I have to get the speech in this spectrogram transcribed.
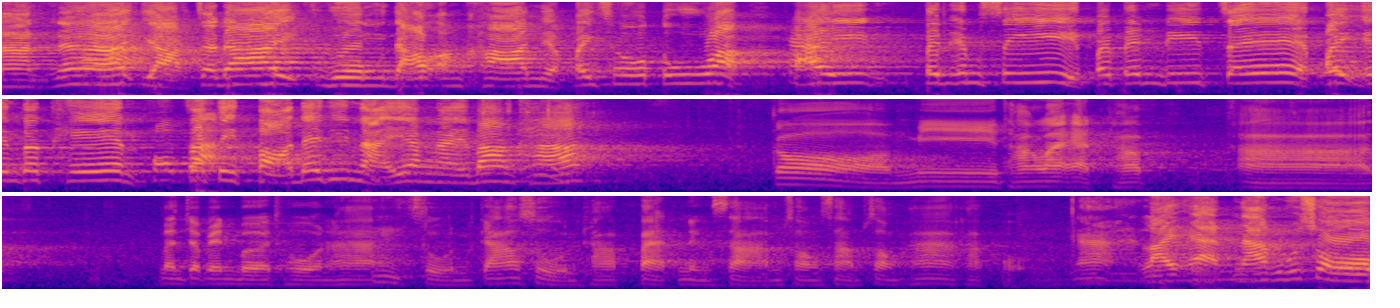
านนะฮะ อยากจะได้วงดาวอังคารเนี่ยไปโชว์ตัว ไปเป็น MC ไปเป็นดีเจ ไปเอนเตอร์เทน ครบอะ จะติดต่อได้ที่ไหนยังไงบ้างคะ ก็มีทางไลน์แอดครับอ่ามันจะเป็นเบอร์โทรนะฮะอืม090 ครับ 813 2325 ครับผม ไลน์แอดนะคุณผู้ชม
